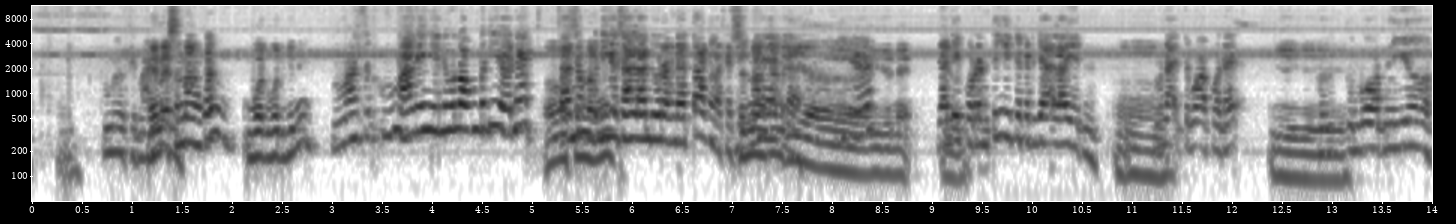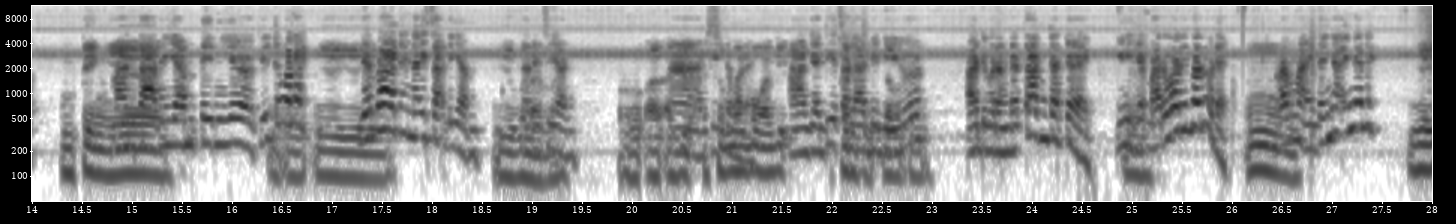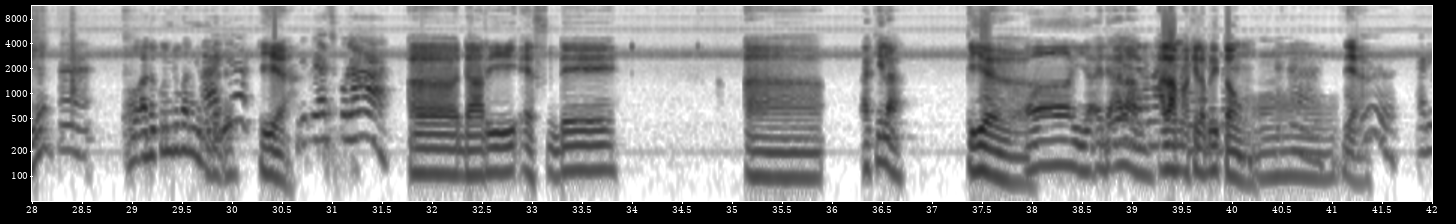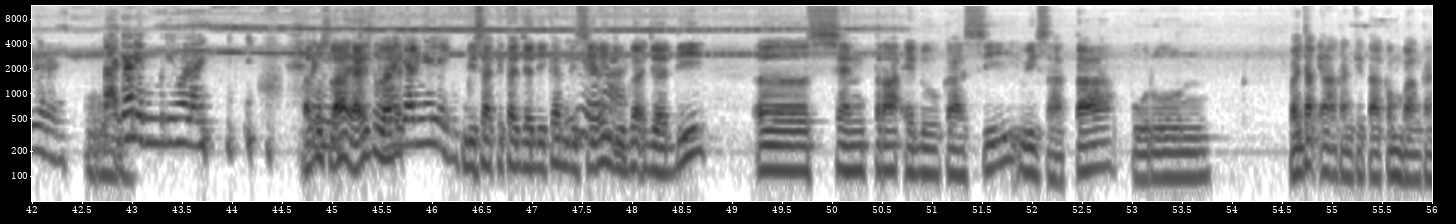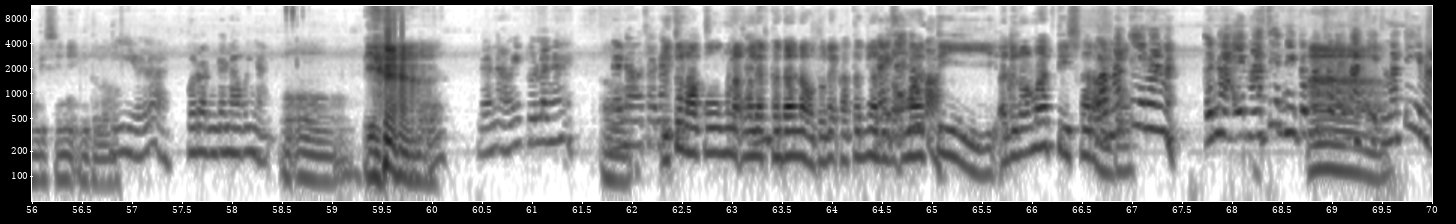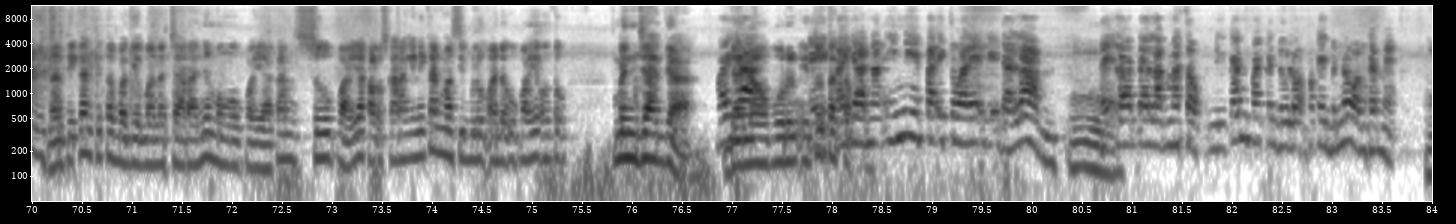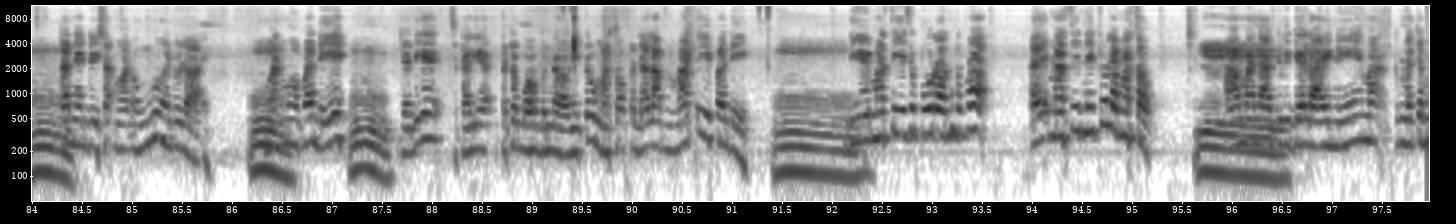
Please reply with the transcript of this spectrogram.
Mulai gimana? Nenek senang kan buat buat gini? Mas, maling ini nolong dia nih. Oh, Sana senang. dia salah orang datang lah ke sini. Senang kan iya. Iya. Iya, Nek. Jadi Iya. berhenti ke kerja lain. Heeh. Menak itu aku dek. Iya iya Ke iya. kebun dia, Emping iya. mantan dia. Gitu Heeh. lah. Iya iya. Dia iya. bani nak isak diam Iya benar. dari siang. Perlu ah, Ah, agi gitu semumpung lagi. Ah jadi salah ada dia. Ada orang datang kata. Ini Hmm. dek baru hari baru deh. Hmm. Ramai tanya ini deh. Iya ya. Ah, Oh ada kunjungan gitu ah iya Iya. di pihak sekolah. Eh, dari SD eh Akila. iya. Oh iya ada Iya, alam. Alam Akila Belitung. Oh. Ya. Ada, barang. Hmm. Tak beli mulai. Bagus lah ya itulah bisa kita jadikan di Iya. sini juga jadi eh, sentra edukasi wisata purun banyak yang akan kita kembangkan di sini gitu loh. Iya lah, orang danau punya. Oh, Iya. ya. Danau itu lah nih. Oh. Danau sana. Itulah aku nak ngeliat ke danau tuh nek katanya ada nak mati, ada nak mati sekarang. tuh. mati mana? Kena air masin itu masuk air Ah. masin mati mana? Nanti kan kita bagaimana caranya mengupayakan supaya kalau sekarang ini kan masih belum ada upaya untuk menjaga Payah, danau purun itu eh, tetap. anak ini pak itu air di dalam. Hmm. Air laut dalam masuk. Dia kan pakai dulu pakai benang kan mek. Hmm. Kan yang disak ngan umur dulu. eh. Hmm. Umur padi. Hmm. Jadi sekali ke bawah benang itu masuk ke dalam mati padi. Hmm. Dia mati itu puran tuh pak. Air masin itu lah masuk. Iya, iya, Aman iya. ada dia lain ini ma- macam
